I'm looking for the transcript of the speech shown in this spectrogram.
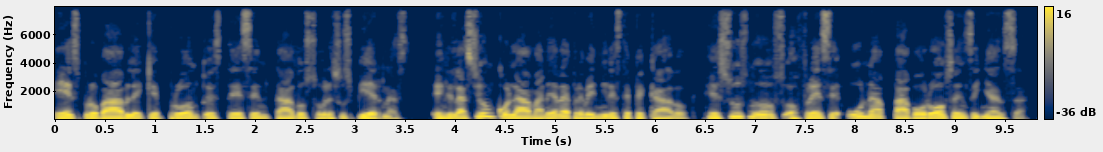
es probable que pronto esté sentado sobre sus piernas. En relación con la manera de prevenir este pecado, Jesús nos ofrece una pavorosa enseñanza.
